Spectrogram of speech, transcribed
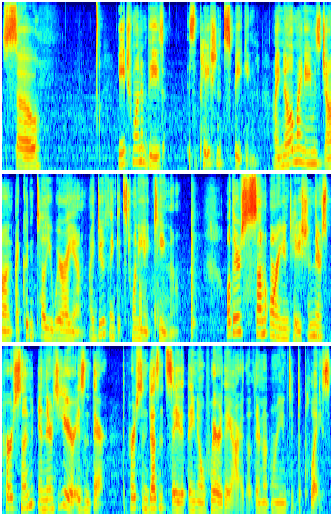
So each one of these is the patient speaking. I know my name is John. I couldn't tell you where I am. I do think it's 2018 though. Well, there's some orientation. There's person and there's year, isn't there? The person doesn't say that they know where they are, though. They're not oriented to place.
